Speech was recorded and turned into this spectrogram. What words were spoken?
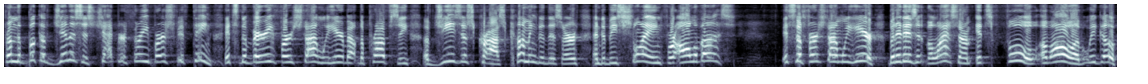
From the book of Genesis, chapter 3, verse 15, it's the very first time we hear about the prophecy of Jesus Christ coming to this earth and to be slain for all of us. It's the first time we hear, but it isn't the last time. It's full of all of it. We go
